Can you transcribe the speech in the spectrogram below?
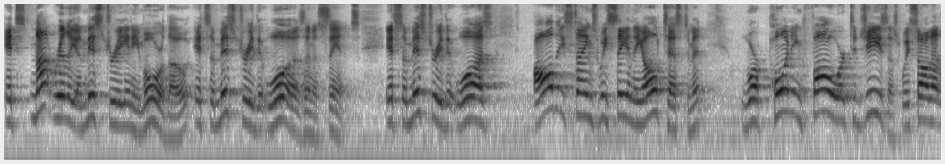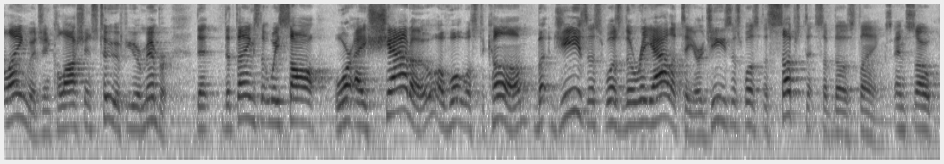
it's not really a mystery anymore, though. It's a mystery that was, in a sense. It's a mystery that was all these things we see in the Old Testament were pointing forward to Jesus. We saw that language in Colossians 2, if you remember, that the things that we saw were a shadow of what was to come, but Jesus was the reality, or Jesus was the substance of those things. And so,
